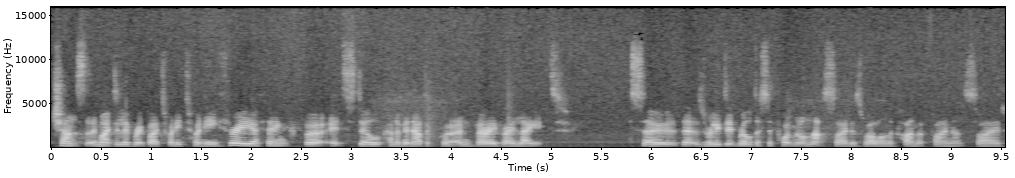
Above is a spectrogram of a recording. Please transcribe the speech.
chance that they might deliver it by 2023, I think, but it's still kind of inadequate and very, very late. So there's really real disappointment on that side as well, on the climate finance side.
